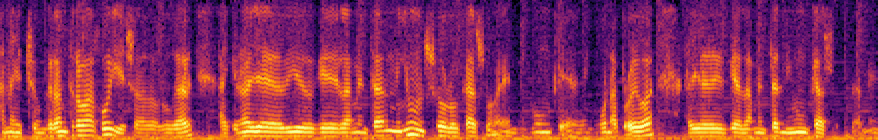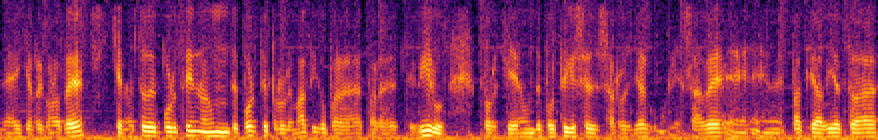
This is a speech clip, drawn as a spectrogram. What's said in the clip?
han hecho un gran trabajo y eso ha dado lugar a que no haya habido que lamentar ni un solo caso en ningún ninguna prueba hay que lamentar ningún caso. También hay que reconocer que nuestro deporte no es un deporte problemático para, este virus, porque es un deporte que se desarrolla, como bien sabe, en, espacio abierto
